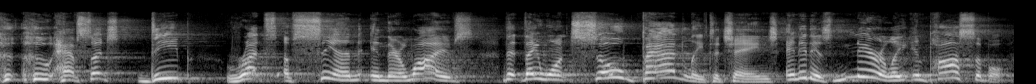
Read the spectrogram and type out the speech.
who, who have such deep ruts of sin in their lives that they want so badly to change, and it is nearly impossible.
